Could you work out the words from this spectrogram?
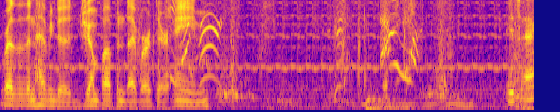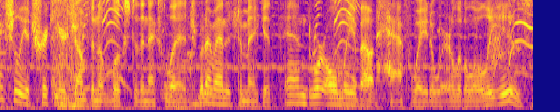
Rather than having to jump up and divert their aim. It's actually a trickier jump than it looks to the next ledge, but I managed to make it, and we're only about halfway to where little Oli is.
